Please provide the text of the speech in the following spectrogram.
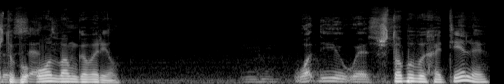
чтобы он вам говорил? Что бы вы хотели,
